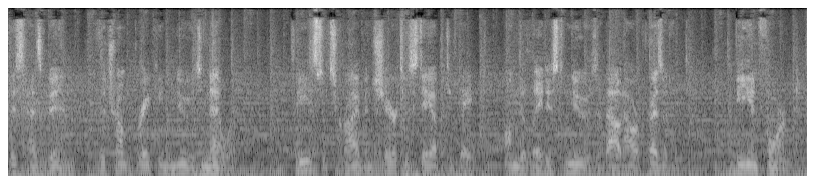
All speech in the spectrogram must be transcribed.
This has been the Trump Breaking News Network. Please subscribe and share to stay up to date on the latest news about our president. Be informed.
